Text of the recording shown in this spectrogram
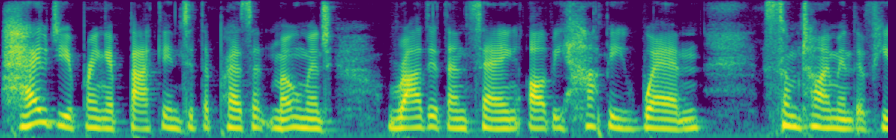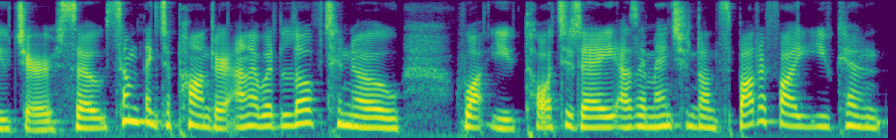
How do you bring it back into the present moment rather than saying, I'll be happy when sometime in the future? So, something to ponder. And I would love to know what you thought today. As I mentioned on Spotify, you can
